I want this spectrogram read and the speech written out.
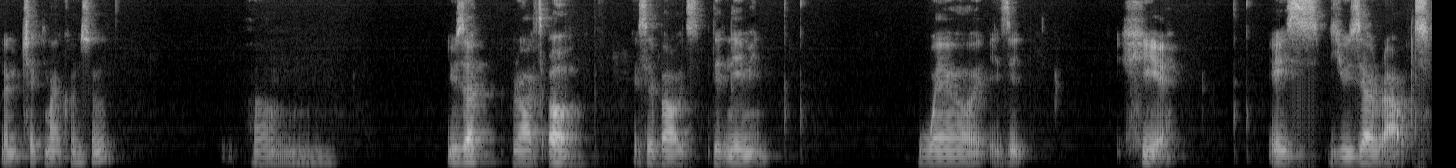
Let me check my console. Um, user route oh it's about the naming. Where is it? Here. Is user route.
